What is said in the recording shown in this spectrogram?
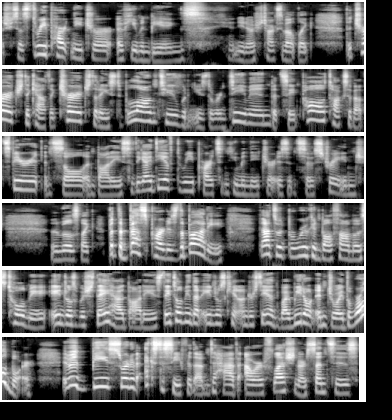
she says, three part nature of human beings. And, you know, she talks about, like, the church, the Catholic Church that I used to belong to, wouldn't use the word demon, but St. Paul talks about spirit and soul and body, so the idea of three parts in human nature isn't so strange. And Will's like, but the best part is the body. That's what Baruch and Balthamos told me. Angels wish they had bodies. They told me that angels can't understand why we don't enjoy the world more. It would be sort of ecstasy for them to have our flesh and our senses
